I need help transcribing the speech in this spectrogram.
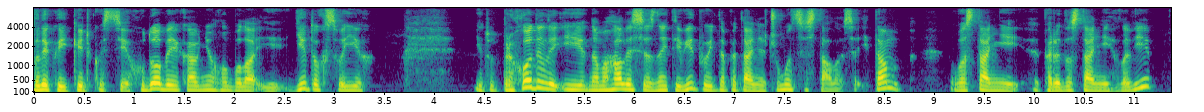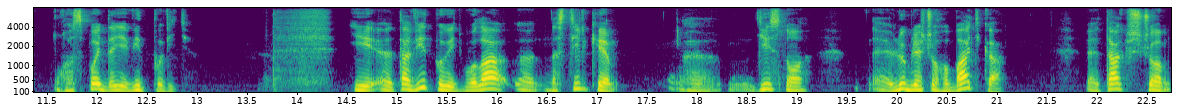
великої кількості худоби, яка в нього була, і діток своїх. І тут приходили і намагалися знайти відповідь на питання, чому це сталося. І там, в останній, передостанній главі, Господь дає відповідь. І е, та відповідь була настільки дійсно люблячого батька, так що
